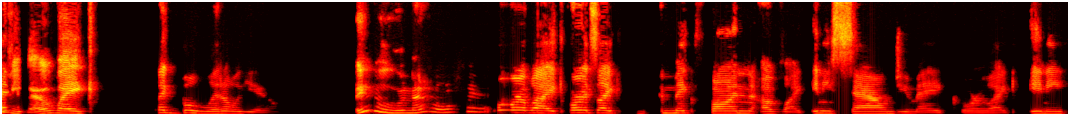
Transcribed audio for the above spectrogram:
of you, like like belittle you. Ew, no. Or like, or it's like make fun of like any sound you make, or like any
